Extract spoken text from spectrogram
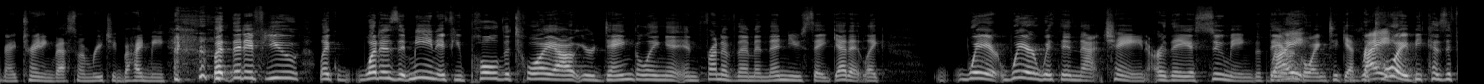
my training vest so I'm reaching behind me. But that if you like what does it mean if you pull the toy out you're dangling it in front of them and then you say get it. Like where where within that chain are they assuming that they Right. are going to get the Right. toy because if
